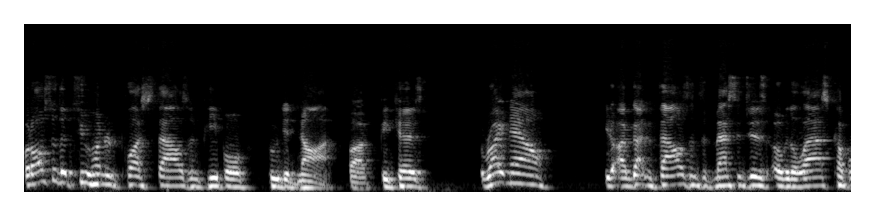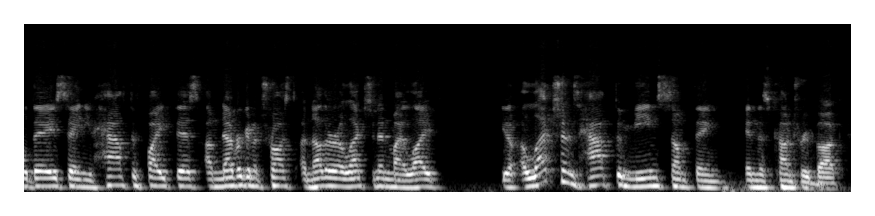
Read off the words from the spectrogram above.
but also the 200 plus thousand people who did not, Buck, because right now, you know, I've gotten thousands of messages over the last couple days saying you have to fight this. I'm never going to trust another election in my life. You know, elections have to mean something in this country, Buck.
